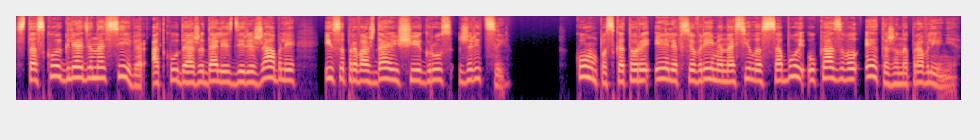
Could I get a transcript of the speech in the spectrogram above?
с тоской глядя на север, откуда ожидались дирижабли и сопровождающие груз жрецы. Компас, который Эля все время носила с собой, указывал это же направление.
